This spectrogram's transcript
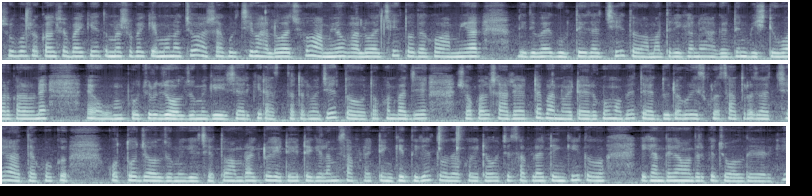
শুভ সকাল সবাইকে। তোমরা সবাই কেমন আছো? আশা করছি ভালো আছো, আমিও ভালো আছি। তো দেখো, আমি আর দিদিভাই ঘুরতে যাচ্ছি। তো আমাদের এখানে আগের দিন বৃষ্টি হওয়ার কারণে প্রচুর জল জমে গিয়েছে আর কি রাস্তাটার মাঝে। তো তখন বাজে সকাল সাড়ে আটটা বা নয়টা এরকম হবে। তো এক দুটা করে স্কুলের ছাত্র যাচ্ছে আর দেখো কত জল জমে গিয়েছে। তো আমরা একটু হেঁটে হেঁটে গেলাম সাপ্লাই ট্যাঙ্কির দিকে। তো দেখো, এটা হচ্ছে সাপ্লাই ট্যাঙ্কি। তো এখান থেকে আমাদেরকে জল দেয় আর কি।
